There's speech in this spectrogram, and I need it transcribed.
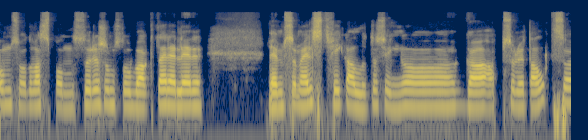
om så det var sponsorer som sto bak der, eller hvem som helst. Fikk alle til å synge og ga absolutt alt. Så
